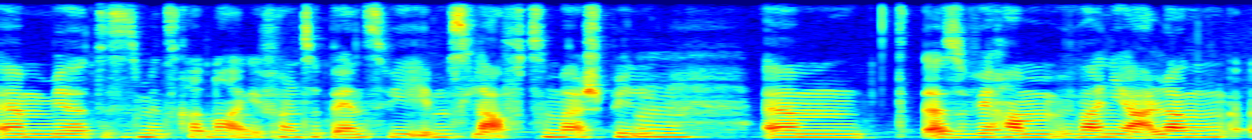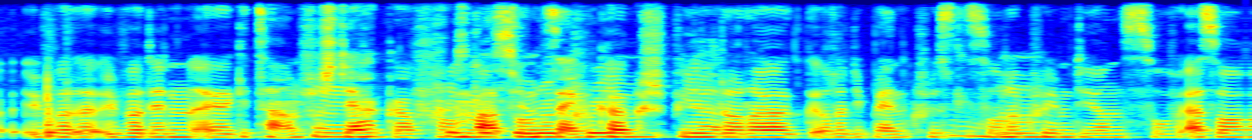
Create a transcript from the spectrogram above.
Ähm, mir, das ist mir jetzt gerade noch eingefallen, so Bands wie eben Slav zum Beispiel. Ähm, also wir haben über ein Jahr lang über, über den äh, Gitarrenverstärker von Crystal Martin Soda Zenker Cream, gespielt ja. oder, oder die Band Crystal Soda Cream, die uns so. Also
